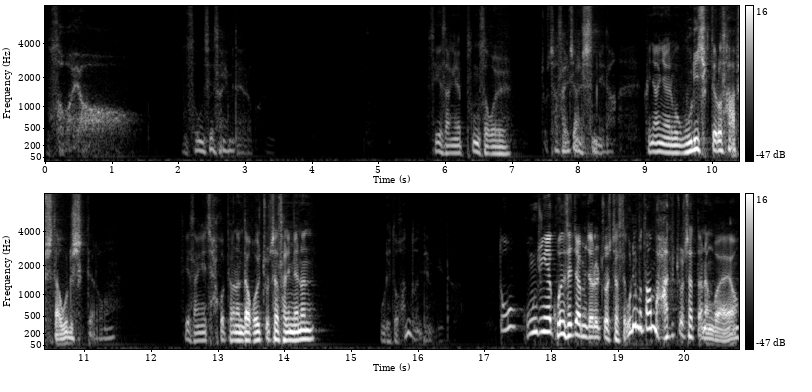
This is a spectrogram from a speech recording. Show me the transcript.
무서워요. 무서운 세상입니다, 여러분. 세상의 풍속을 쫓아 살지 않습니다. 그냥 여러분 우리 식대로 삽시다. 우리 식대로. 세상에 자꾸 변한다고 쫓아 살면은 우리도 혼돈됩니다. 또 공중의 권세 잡은 자를 쫓았어요. 우리 뭐다 마귀 쫓았다는 거예요.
